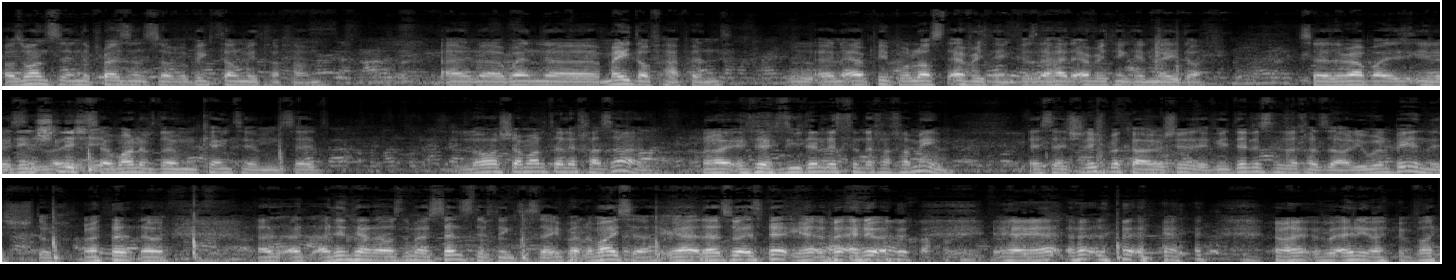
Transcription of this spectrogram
I was once in the presence of a big Talmid Chacham, and uh, when uh, Madoff happened, and uh, people lost everything because they had everything in Madoff. So the rabbi, you know, said, so one of them came to him and said, "Lo shamarta lechazal." Right? He You didn't listen to the Chachamim. They said, "Shlish bekar." If you did listen to the Chazal, you wouldn't be in this shtuch. No, I, I, I didn't think that was the most sensitive thing to say, but the Maisa, yeah, that's what it said. Yeah, but anyway, yeah, yeah. right, but anyway, but,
